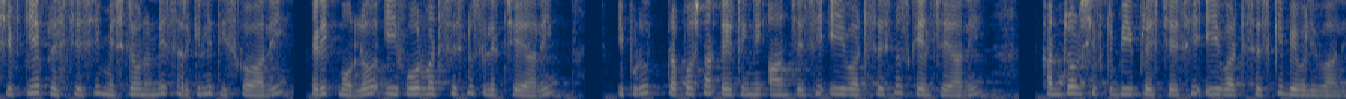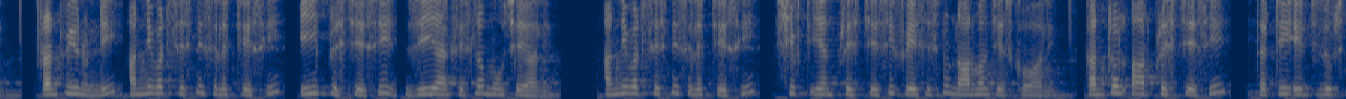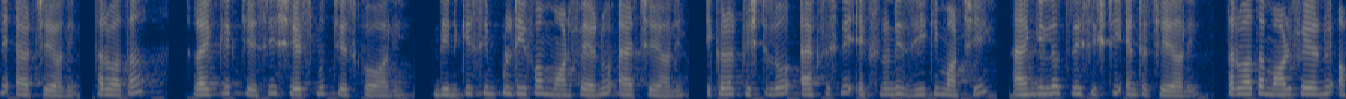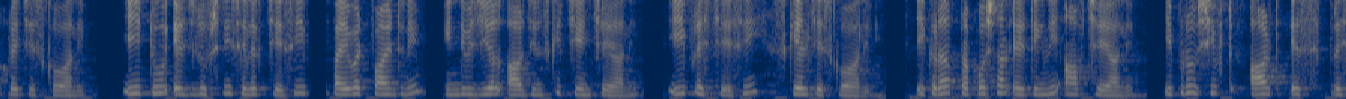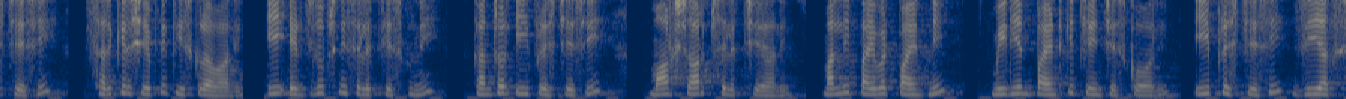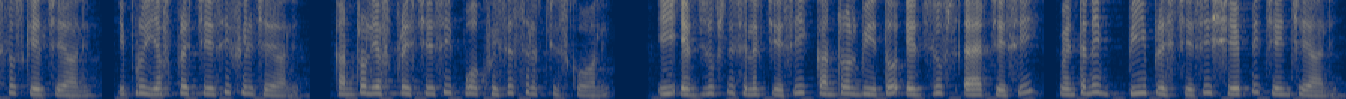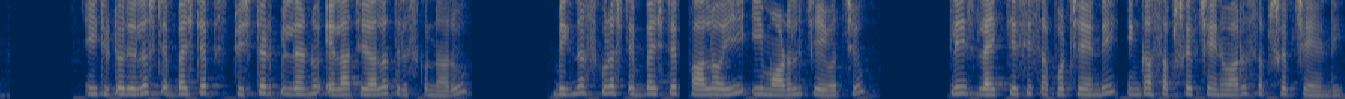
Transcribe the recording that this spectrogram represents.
Shift ఏ press చేసి మెష్లో నుండి సర్కిల్ని తీసుకోవాలి. ఎడిట్ మోడ్లో ఈ ఫోర్ వర్టిసెస్ను సెలెక్ట్ చేయాలి. ఇప్పుడు ప్రపోర్షనల్ ఎడిటింగ్ని ఆన్ చేసి ఈ వర్టిసెస్ను స్కేల్ చేయాలి. కంట్రోల్ షిఫ్ట్ బి ప్రెస్ చేసి ఈ వర్టిసెస్కి బెవెల్ ఇవ్వాలి. ఫ్రంట్ వ్యూ నుండి అన్ని వర్టిసెస్ని సెలెక్ట్ చేసి e ఈ ప్రెస్ చేసి జీ యాక్సిస్లో మూవ్ చేయాలి. అన్ని వర్టిసెస్ని సెలెక్ట్ చేసి షిఫ్ట్ ఎన్ ప్రెస్ చేసి ఫేసెస్ను నార్మల్ చేసుకోవాలి. కంట్రోల్ ఆర్ ప్రెస్ చేసి థర్టీ ఎడ్జ్ లూప్స్ని యాడ్ చేయాలి. తర్వాత రైట్ క్లిక్ చేసి షేడ్ స్మూత్ చేసుకోవాలి. దీనికి సింపుల్ డిఫార్మ్ మాడిఫైయర్ను యాడ్ చేయాలి. ఇక్కడ ట్విస్ట్లో యాక్సిస్ని ఎక్స్ నుండి జీకి మార్చి యాంగిల్లో త్రీ సిక్స్టీ ఎంటర్ చేయాలి. తర్వాత మాడిఫైయర్ని అప్లై చేసుకోవాలి. ఈ టూ ఎడ్జ్ లూప్స్ని సెలెక్ట్ చేసి పైవట్ పాయింట్ని ఇండివిజువల్ ఆర్జిన్స్కి చేంజ్ చేయాలి. ఈ ప్రెస్ చేసి స్కేల్ చేసుకోవాలి. ఇక్కడ ప్రపోర్షనల్ ఎడిటింగ్ని ఆఫ్ చేయాలి. ఇప్పుడు షిఫ్ట్ ఆల్ట్ ఎస్ ప్రెస్ చేసి సర్కిల్ షేప్ని తీసుకురావాలి. ఈ ఎడ్జ్ లూప్స్ని సెలెక్ట్ చేసుకుని కంట్రోల్ ఈ ప్రెస్ చేసి మార్క్ షార్ప్ సెలెక్ట్ చేయాలి. మళ్ళీ పైవట్ పాయింట్ని మీడియన్ పాయింట్కి చేంజ్ చేసుకోవాలి. ఈ ప్రెస్ చేసి జీ యాక్సిస్లో స్కేల్ చేయాలి. ఇప్పుడు ఎఫ్ ప్రెస్ చేసి ఫిల్ చేయాలి. కంట్రోల్ ఎఫ్ ప్రెస్ చేసి పోక్ ఫేసెస్ సెలెక్ట్ చేసుకోవాలి. ఈ ఎడ్జ్ లూప్స్ని సెలెక్ట్ చేసి కంట్రోల్ బీతో ఎడ్జ్ లూప్స్ యాడ్ చేసి వెంటనే బీ ప్రెస్ చేసి షేప్ని చేంజ్ చేయాలి. ఈ ట్యుటోరియల్లో స్టెప్ బై స్టెప్ ట్విస్టెడ్ పిల్లర్ను ఎలా చేయాలో తెలుసుకున్నారు. బిగినర్స్ కూడా స్టెప్ బై స్టెప్ ఫాలో అయ్యి ఈ మోడల్ చేయవచ్చు. ప్లీజ్ లైక్ చేసి సపోర్ట్ చేయండి. ఇంకా సబ్స్క్రైబ్ చేయని వారు సబ్స్క్రైబ్ చేయండి.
